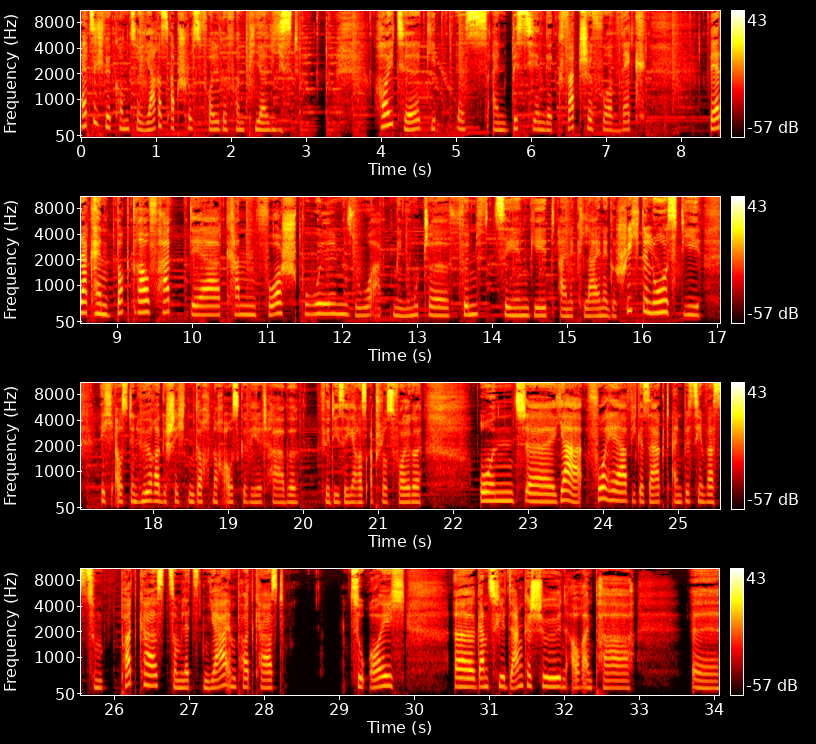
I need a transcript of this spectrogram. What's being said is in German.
Herzlich willkommen zur Jahresabschlussfolge von Pia Liest. Heute gibt es ein bisschen Gequatsche vorweg. Wer da keinen Bock drauf hat, der kann vorspulen. So ab Minute 15 geht eine kleine Geschichte los, die ich aus den Hörergeschichten doch noch ausgewählt habe für diese Jahresabschlussfolge. Und äh, ja, vorher, wie gesagt, ein bisschen was zum Podcast, zum letzten Jahr im Podcast zu euch. Äh, ganz viel Dankeschön, auch ein paar äh,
